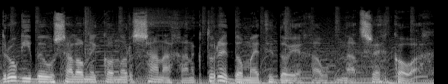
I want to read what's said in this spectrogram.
Drugi był szalony Conor Shanahan, który do mety dojechał na trzech kołach.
